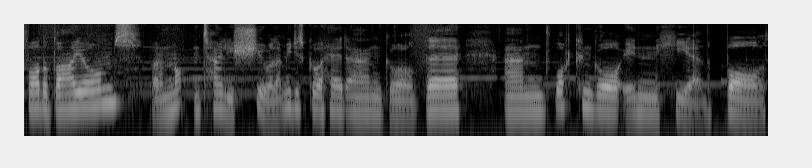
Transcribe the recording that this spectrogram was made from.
for the biomes, but I'm not entirely sure. Let me just go ahead and go there. And what can go in here? The ball.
